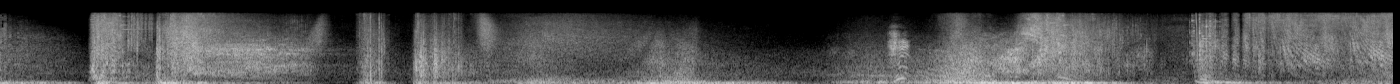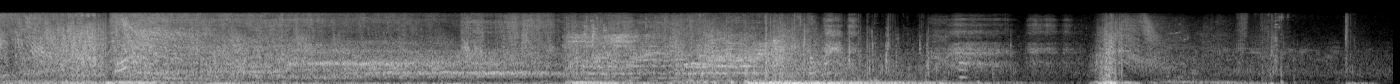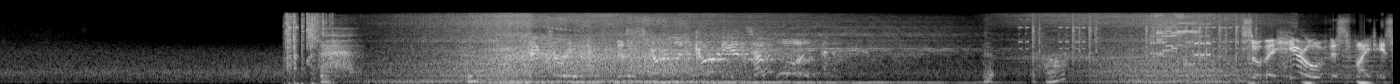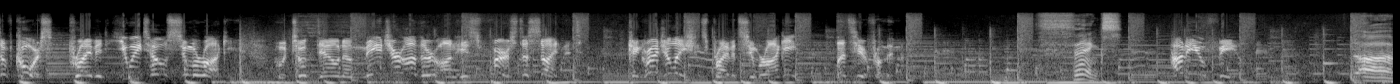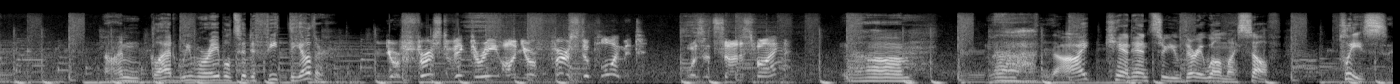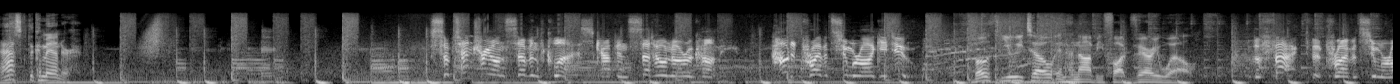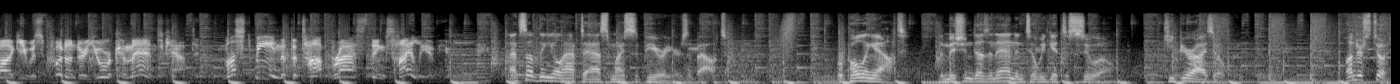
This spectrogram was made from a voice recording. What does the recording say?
Major other on his first assignment. Congratulations, Private Sumeragi. Let's hear from him. Thanks. How do you feel? Uh, I'm glad we were able to defeat the other. Your first victory on your first deployment. Was it satisfying? Um, uh, I can't answer you very well myself. Please, ask the commander. 7th Class, Captain Seto Narukami. How did Private Sumeragi do? Both Yuito and Hanabi fought very well. The fact that Private Sumeragi was put under your command, Captain, must mean that the top brass thinks highly of you. That's something you'll have to ask my superiors about. We're pulling out. The mission doesn't end until we get to Suo. Keep your eyes open. Understood.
